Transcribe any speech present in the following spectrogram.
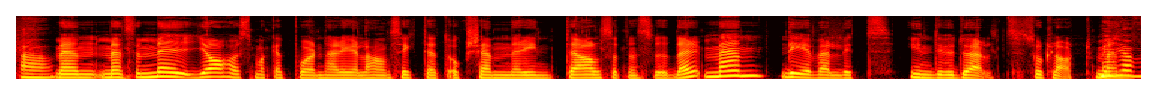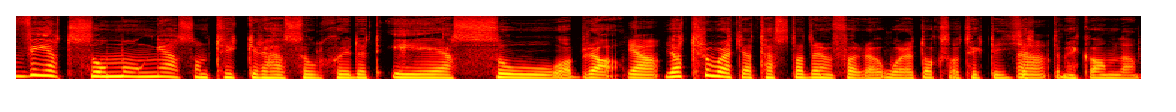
Ja. Men, men för mig, jag har smakat på den här i hela ansiktet och känner inte alls att den svider. Men det är väldigt individuellt såklart. Men jag vet så många som tycker det här solskyddet är så bra. ja, Jag tror att jag testade den förra året också och tyckte Ja. jättemycket om den.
